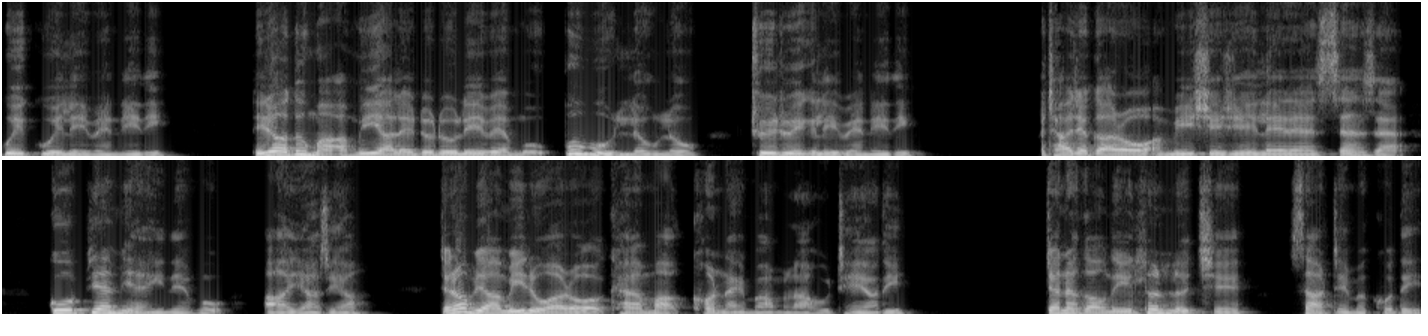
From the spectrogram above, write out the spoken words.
ကွေးကွေးလေးပဲနေသည်ဒီတော့သူ့မှာအမီးရလဲဒိုဒိုလေးပဲမှုပူပူလုံးလုံးထွေးထွေးကလေးပဲနေသည်အခြားချက်ကတော့အမီးရှည်ရှည်လဲတန်းဆန့်ဆန့် ကိုပြက်မြန်ကြီးနေမှုအားရစရာကျွန်တော်ဗျာမီးတို့ကတော့ခံမခွတ်နိုင်ပါမလားဟုထင်ရသည်ကျန်တဲ့ကောင်သည်လှွတ်လှွတ်ချင်းစတင်မခွတ်သည်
